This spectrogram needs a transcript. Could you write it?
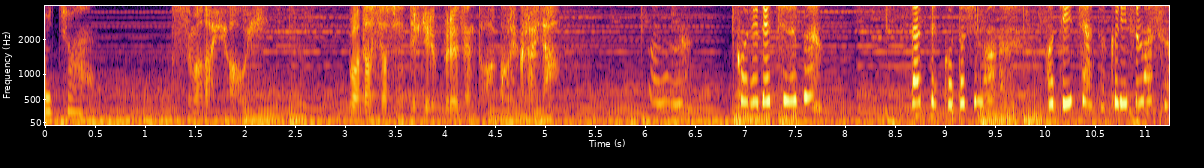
葵ちゃん。すまない葵。私たちにできるプレゼントはこれくらいだ。これで十分。だって今年もおじいちゃんとクリスマスを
